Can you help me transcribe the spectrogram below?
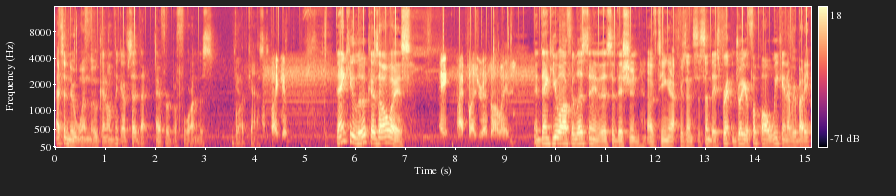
That's a new one, Luke. I don't think I've said that ever before on this broadcast. Thank you. Thank you, Luke, as always. Hey, my pleasure as always. And thank you all for listening to this edition of Team Up Presents the Sunday Sprint. Enjoy your football weekend, everybody.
